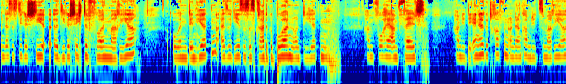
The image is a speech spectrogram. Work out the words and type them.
Und das ist die, Geschi äh, die Geschichte von Maria und den Hirten. Also Jesus ist gerade geboren und die Hirten haben vorher am Feld, haben die die Engel getroffen und dann kommen die zu Maria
